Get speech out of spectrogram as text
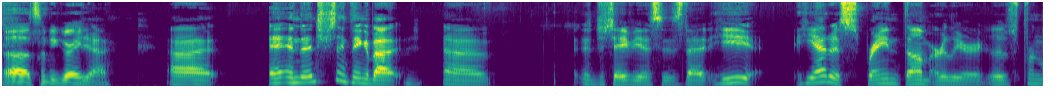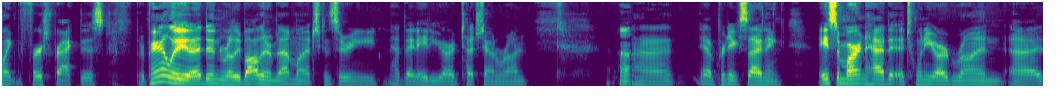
Oh, it's gonna be great. Yeah. Uh, and, and the interesting thing about uh, JaTarvious is that he he had a sprained thumb earlier. It was from like the first practice, but apparently that didn't really bother him that much considering he had that 80 yard touchdown run. Huh. Uh, yeah, pretty exciting. Asa Martin had a 20 yard run. Uh,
